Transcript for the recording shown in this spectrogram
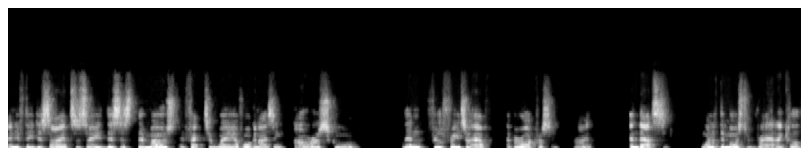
and if they decide to say this is the most effective way of organizing our school, then feel free to have a bureaucracy, right? And that's one of the most radical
